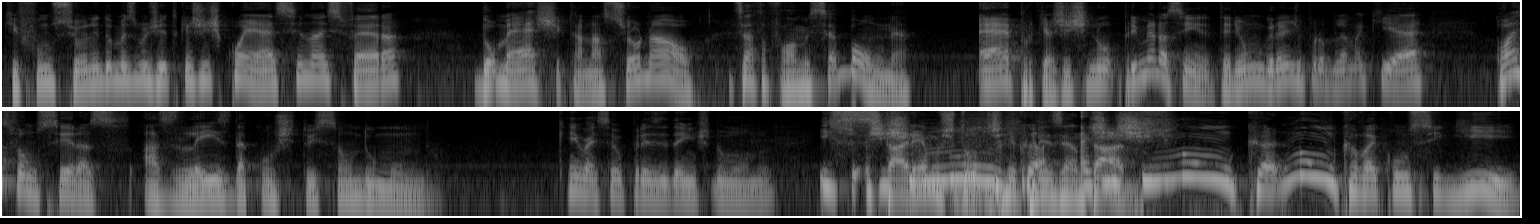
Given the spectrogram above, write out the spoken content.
que funcione do mesmo jeito que a gente conhece na esfera doméstica, nacional. De certa forma, isso é bom, né? É, porque a gente não. Primeiro, assim, teria um grande problema que é quais vão ser as, as leis da Constituição do mundo? Quem vai ser o presidente do mundo? Isso, Estaremos todos nunca- representados? A gente nunca, nunca vai conseguir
